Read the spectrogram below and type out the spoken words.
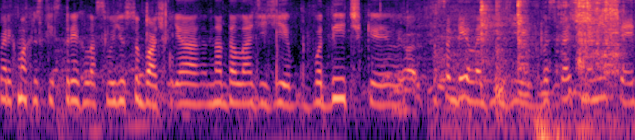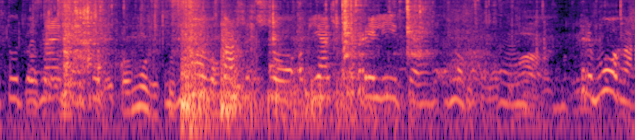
парикмахерській стригла свою собачку. Я надала її водички, посадила її в безпечне місце. І тут ви знаєте, тут знову кажуть, що оп'ять приліт, ну, тривога.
